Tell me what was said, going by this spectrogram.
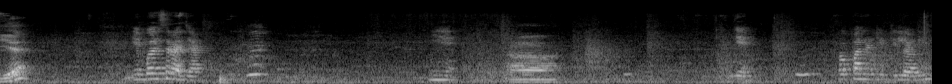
ये. ये बस राजा. ये. हा. ये. पप्पाने टिटी लावली.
